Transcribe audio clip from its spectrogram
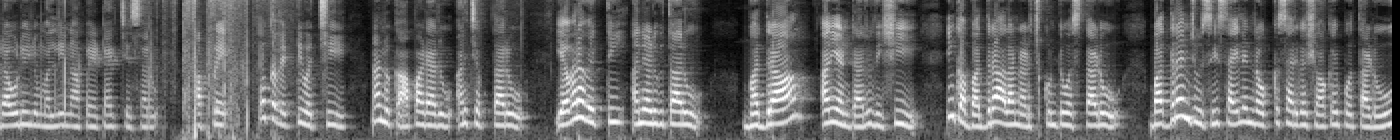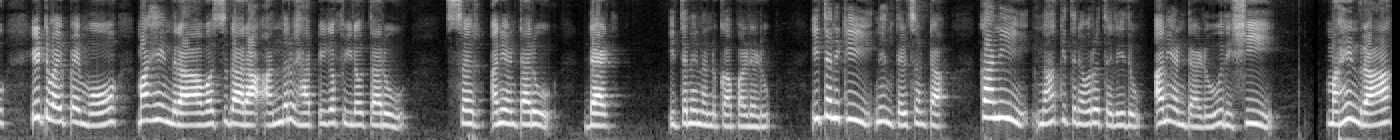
రౌడీలు మళ్ళీ నాపై అటాక్ చేశారు. అప్పుడే ఒక వ్యక్తి వచ్చి నన్ను కాపాడారు అని చెప్తారు. ఎవరా వ్యక్తి? అని అడుగుతారు. భద్రా అని అంటారు రిషి. ఇంకా భద్ర అలా నడుచుకుంటూ వస్తాడు. భద్రని చూసి శైలేంద్ర ఒక్కసారిగా షాక్ అయిపోతాడు. ఇటువైపేమో మహేంద్ర వసుధార అందరూ హ్యాపీగా ఫీల్ అవుతారు. సర్ అని అంటారు. డాడ్ ఇతనే నన్ను కాపాడాడు. ఇతనికి నేను తెలుసంట. కానీ నాకు ఇతనెవరో తెలీదు అని అంటాడు రిషి. మహేంద్ర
